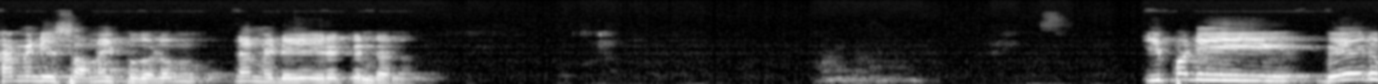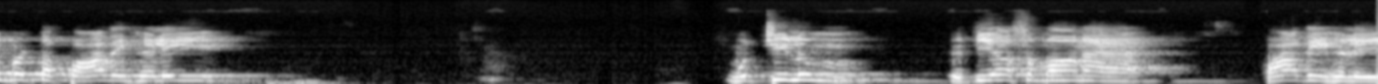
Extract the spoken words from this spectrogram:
கம்யூனிஸ்ட் அமைப்புகளும் நம்மிடையே இருக்கின்றன. இப்படி வேறுபட்ட பாதைகளை முற்றிலும் வித்தியாசமான பாதைகளை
